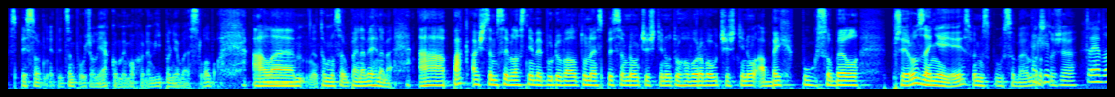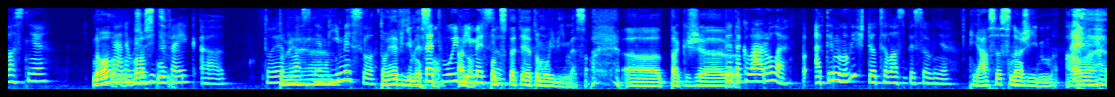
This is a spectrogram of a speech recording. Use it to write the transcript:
spisovně. Teď jsem použil jako mimochodem výplňové slovo, ale mm. tomu se úplně nevyhneme. A pak, až jsem si vlastně vybudoval tu nespisovnou češtinu, tu hovorovou češtinu, abych působil přirozeněji svým způsobem, Takže protože... to je vlastně No, ne, nemůžu vlastně... říct fake. Uh, to je to vlastně je, výmysl. To je výmysl. To je tvůj ano, výmysl. v podstatě je to můj výmysl. Uh, takže... To je taková role. A ty mluvíš docela spisovně. Já se snažím, ale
